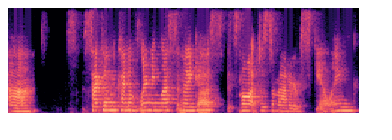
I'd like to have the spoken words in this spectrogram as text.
Um, second kind of learning lesson, I guess, it's not just a matter of scaling,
